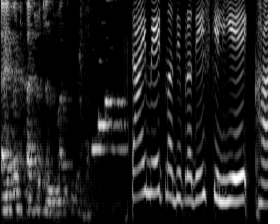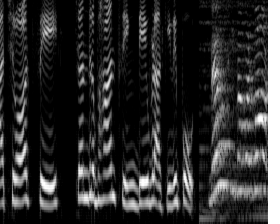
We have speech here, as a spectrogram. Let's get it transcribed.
टाइम एट खाचो चंद्रमान सिंह टाइम एट मध्य प्रदेश के लिए खाचरौद से चंद्रभान सिंह देवड़ा की रिपोर्ट। मैं हूँ सीमा वर्मा और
